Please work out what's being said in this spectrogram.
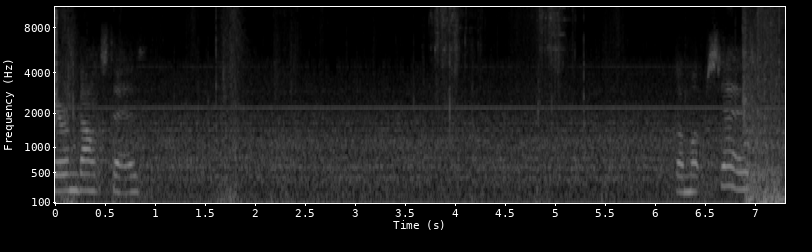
Here, I'm downstairs. I'm upstairs.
